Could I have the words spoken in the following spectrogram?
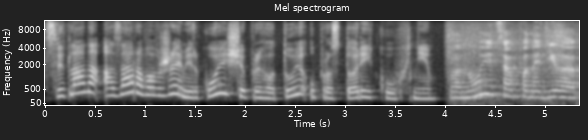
Світлана Азарова вже міркує, що приготує у просторій кухні. Планується в понеділок,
